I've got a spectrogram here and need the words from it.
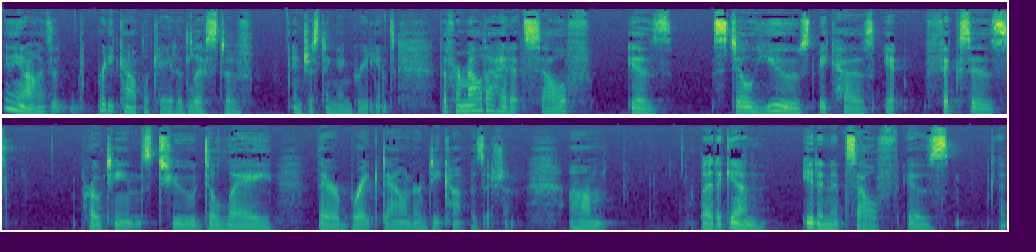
you know, it's a pretty complicated list of interesting ingredients. The formaldehyde itself is still used because it fixes proteins to delay their breakdown or decomposition. Um, but again, it in itself is a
